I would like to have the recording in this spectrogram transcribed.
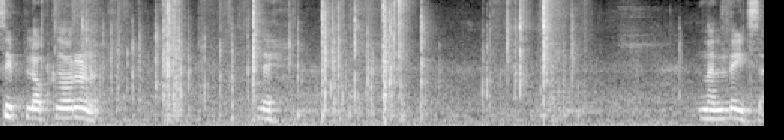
സിപ്പ് ലോക്ക് കവറാണ് ദേ. നല്ല ഡേറ്റ്സ്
